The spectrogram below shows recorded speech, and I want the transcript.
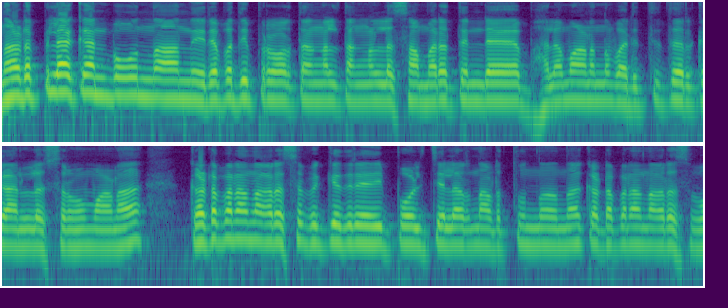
നടപ്പിലാക്കാൻ പോകുന്ന നിരവധി പ്രവർത്തനങ്ങൾ തങ്ങളുടെ സമരത്തിന്റെ ഫലമാണെന്ന് വരുത്തി തീർക്കാനുള്ള ശ്രമമാണ് കട്ടപ്പന നഗരസഭയ്ക്കെതിരെ ഇപ്പോൾ ചിലർ നടത്തുന്നതെന്ന് കട്ടപ്പന നഗരസഭ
